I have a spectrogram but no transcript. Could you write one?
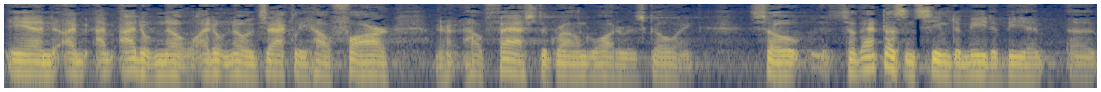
And I'm, I'm, I do not know. I don't know exactly how far, how fast the groundwater is going. So, so that doesn't seem to me to be a, a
